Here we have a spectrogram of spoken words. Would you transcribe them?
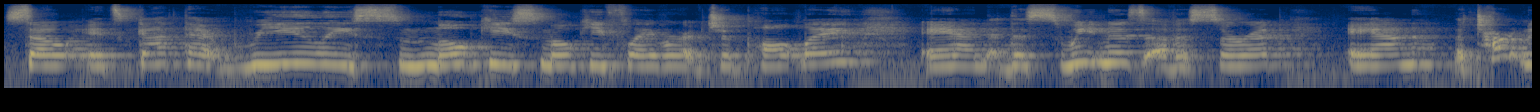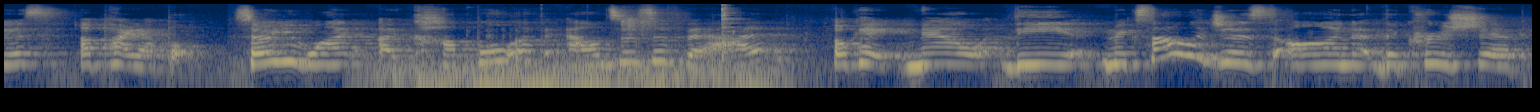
So it's got that really smoky, smoky flavor of chipotle and the sweetness of a syrup and the tartness of pineapple. So you want a couple of ounces of that. Okay, now the mixologist on the cruise ship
